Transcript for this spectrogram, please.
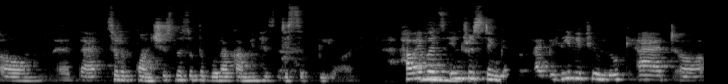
um, that sort of consciousness of the Burakumin has disappeared. However, mm. it's interesting because I believe if you look at uh,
